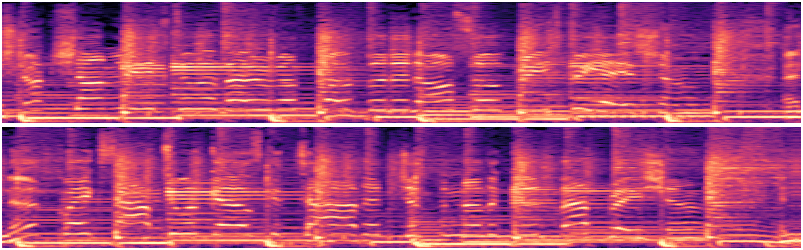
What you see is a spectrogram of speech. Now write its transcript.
Destruction leads to a very rough road, but it also breeds creation. An earthquake's out to a girl's guitar, that's just another good vibration. And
